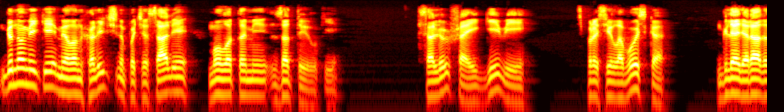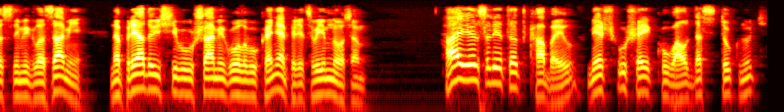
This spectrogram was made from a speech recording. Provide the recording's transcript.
Гномики меланхолично почесали молотами затылки. — Слушай, Гиви, — спросила Воська, глядя радостными глазами на прядающего ушами голову коня перед своим носом. — А если этот кобыл меж ушей кувалда стукнуть,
